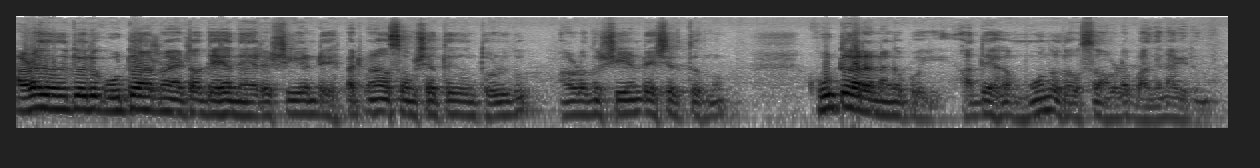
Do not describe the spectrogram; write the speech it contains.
അവിടെ നിന്നിട്ട് ഒരു കൂട്ടുകാരനായിട്ട് അദ്ദേഹം നേരെ ഷീയണ്ടെ പത്മനാഭ സംശയത്തിൽ നിന്ന് തൊഴുതു. അവിടെ നിന്ന് ഷീയണ്ടേശ്വരത്ത് നിന്നു കൂട്ടുകാരൻ അങ്ങ് പോയി. അദ്ദേഹം മൂന്ന് ദിവസം അവിടെ ഭജനമായിരുന്നു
